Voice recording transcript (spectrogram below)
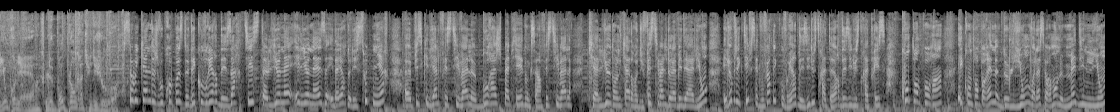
Lyon Première, le bon plan gratuit du jour. Ce week-end, je vous propose de découvrir des artistes lyonnais et lyonnaises et d'ailleurs de les soutenir euh, puisqu'il y a le festival Bourrage Papier. Donc c'est un festival qui a lieu dans le cadre du Festival de la BD à Lyon. Et l'objectif, c'est de vous faire découvrir des illustrateurs, des illustratrices contemporains et contemporaines de Lyon. Voilà, c'est vraiment le Made in Lyon.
